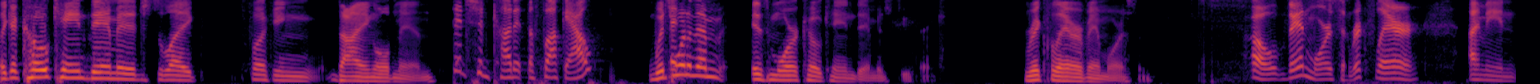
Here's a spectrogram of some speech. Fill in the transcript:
like a cocaine damaged, like fucking dying old man. that should cut it the fuck out. Which And- one of them is more cocaine damaged? Do you think, Ric Flair or Van Morrison? Oh, Van Morrison, Ric Flair. I mean,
